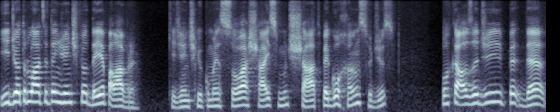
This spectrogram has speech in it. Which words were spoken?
E de outro lado, você tem gente que odeia a palavra, que gente que começou a achar isso muito chato, pegou ranço disso, por causa de, de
